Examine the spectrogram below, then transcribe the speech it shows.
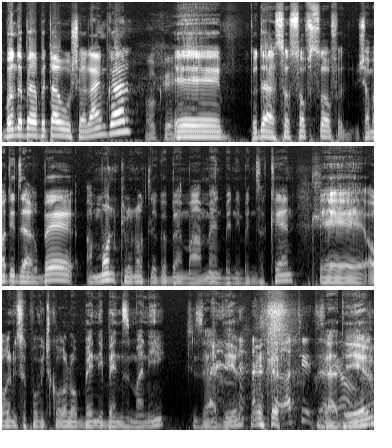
בואו נדבר על בית"ר ירושלים, גל. אוקיי. Okay. אה, uh, אתה יודע, סוף סוף, סוף, שמעתי את זה הרבה, המון תלונות לגבי המאמן, בני בן זקן. אה, אורן יוספוביץ' קורא לו בני בן זמני, שזה אדיר. קראתי את זה היום. זה אדיר.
